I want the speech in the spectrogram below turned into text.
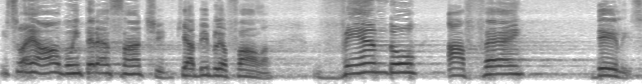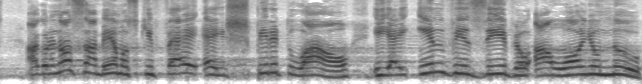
isso é algo interessante que a Bíblia fala vendo a fé deles. Agora, nós sabemos que fé é espiritual e é invisível ao olho nu.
